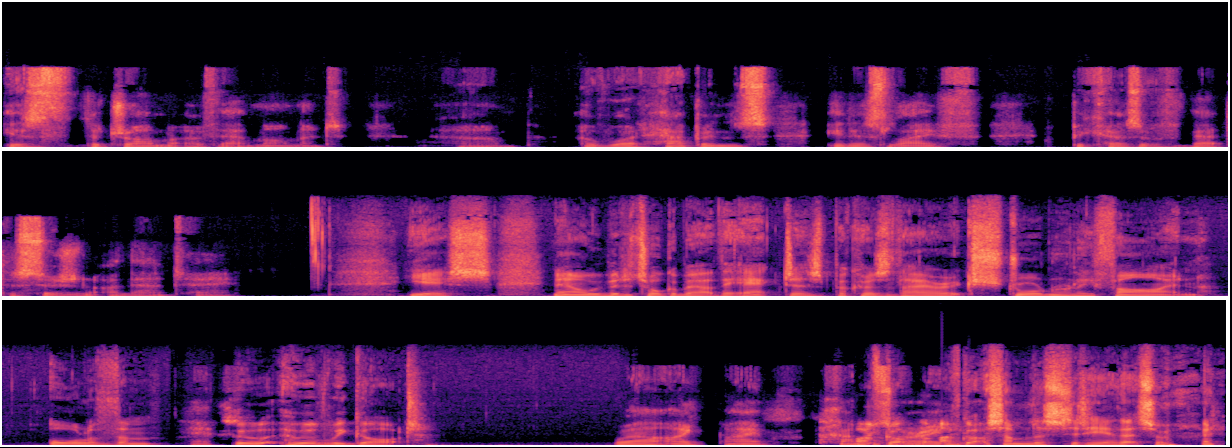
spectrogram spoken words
is the drama of that moment, um, of what happens in his life because of that decision on that day. Yes. Now, we better talk about the actors because they are extraordinarily fine, all of them. Yes. Who, who have we got? Well, I, I have got I've got some listed here. That's all right.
